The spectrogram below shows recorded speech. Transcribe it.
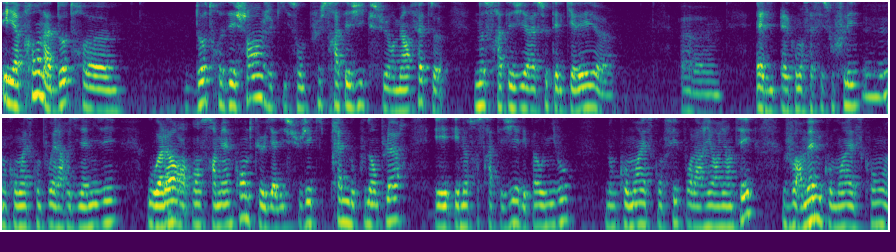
Et après, on a d'autres, d'autres échanges qui sont plus stratégiques sur. Mais en fait, notre stratégie RSE telle qu'elle est, elle, elle, commence à s'essouffler. Mm-hmm. Donc, comment est-ce qu'on pourrait la redynamiser? Ou alors on se rend bien compte qu'il y a des sujets qui prennent beaucoup d'ampleur et, notre stratégie elle n'est pas au niveau. Donc comment est-ce qu'on fait pour la réorienter, voire même comment est-ce qu'on euh,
